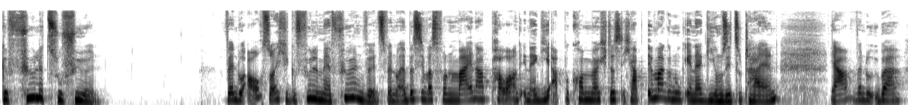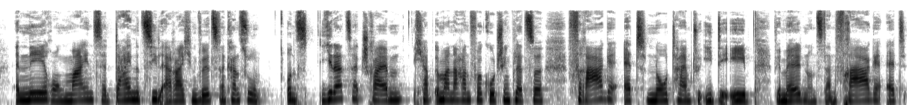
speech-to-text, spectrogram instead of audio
Gefühle zu fühlen. Wenn du auch solche Gefühle mehr fühlen willst, wenn du ein bisschen was von meiner Power und Energie abbekommen möchtest, ich habe immer genug Energie, um sie zu teilen. Ja, wenn du über Ernährung, Mindset deine Ziele erreichen willst, dann kannst du uns jederzeit schreiben. Ich habe immer eine Handvoll Coachingplätze. Frage at notimetoeat.de. Wir melden uns dann. Frage at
